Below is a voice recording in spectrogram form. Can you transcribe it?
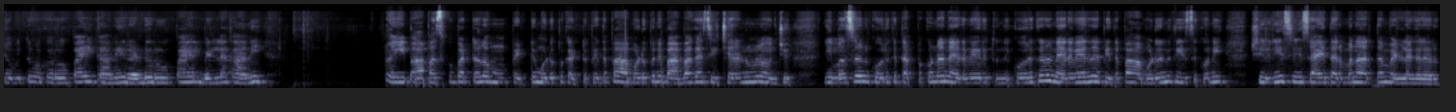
చెబుతూ ఒక రూపాయి కానీ రెండు రూపాయల బిళ్ళ కానీ ఈ ఆ పసుపు బట్టలో పెట్టి ముడుపు కట్టు. పిదప ఆ ముడుపుని బాబాగా శ్రీ చరణంలో ఉంచు నీ మనసులను కోరిక తప్పకుండా నెరవేరుతుంది. కోరికను నెరవేరిన పిదప ఆ ముడుని తీసుకొని షిరిడి శ్రీ సాయి ధర్మనార్థం వెళ్ళగలరు.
